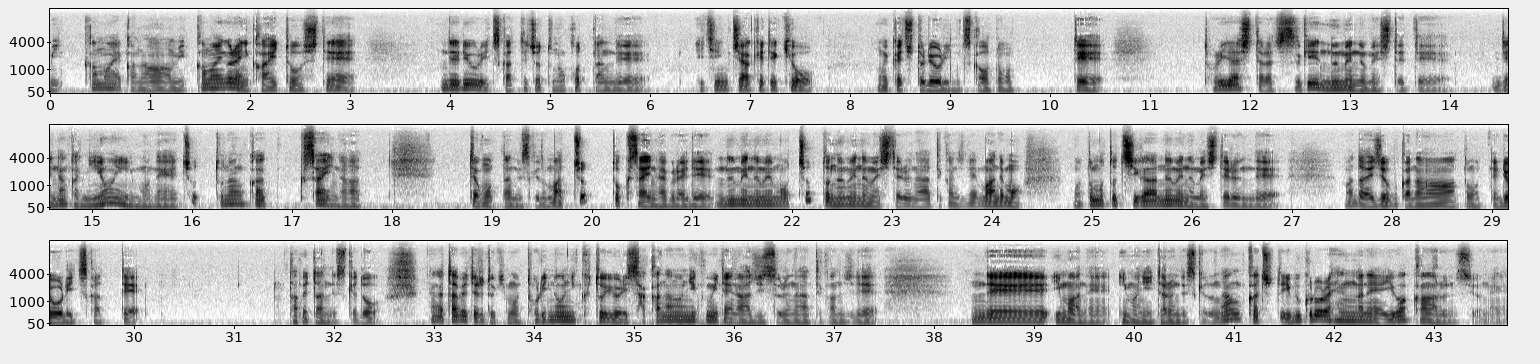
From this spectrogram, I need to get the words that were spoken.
3日前かな。3日前ぐらいに解凍してで料理使ってちょっと残ったんで1日空けて今日もう一回ちょっと料理に使おうと思って取り出したらすげえヌメヌメしててでなんか匂いもねちょっとなんか臭いな。って思ったんですけどまあちょっと臭いなぐらいでヌメヌメもちょっとヌメヌメしてるなって感じでまあでももともと血がヌメヌメしてるんでまあ大丈夫かなと思って料理使って食べたんですけどなんか食べてる時も鶏の肉というより魚の肉みたいな味するなって感じでで今ね今に至るんですけどなんかちょっと胃袋らへんがね違和感あるんですよね。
